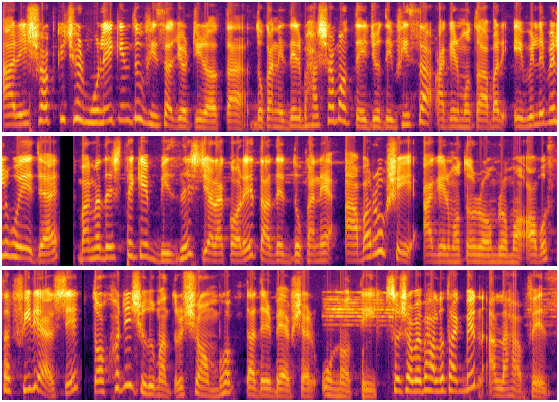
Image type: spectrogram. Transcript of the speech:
আর এই সব কিছুর মূলে কিন্তু ভিসা জটিলতা। দোকানিদের ভাষা মতে, যদি ভিসা আগের মতো আবার এভেলেবেল হয়ে যায়, বাংলাদেশ থেকে বিজনেস যারা করে, তাদের দোকানে আবারও সেই আগের মতো রমরমা অবস্থা ফিরে আসে, তখনই শুধুমাত্র সম্ভব তাদের ব্যবসার উন্নতি। সো সবাই ভালো থাকবেন, আল্লাহ হাফেজ।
